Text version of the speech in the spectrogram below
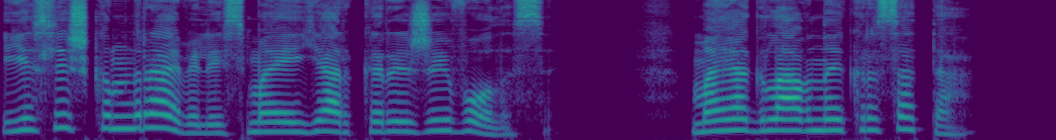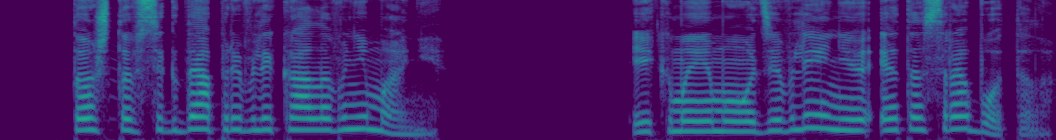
Ей слишком нравились мои ярко-рыжие волосы. Моя главная красота. То, что всегда привлекало внимание. И, к моему удивлению, это сработало.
